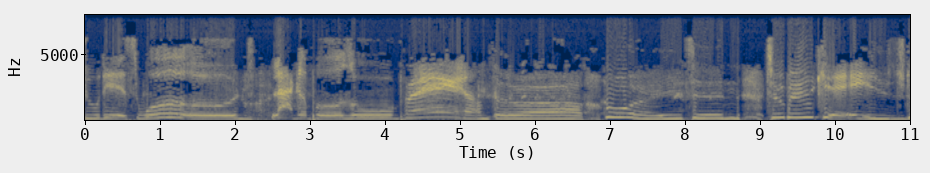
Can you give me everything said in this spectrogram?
into this woods like a puzzled panther, waiting to be caged.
